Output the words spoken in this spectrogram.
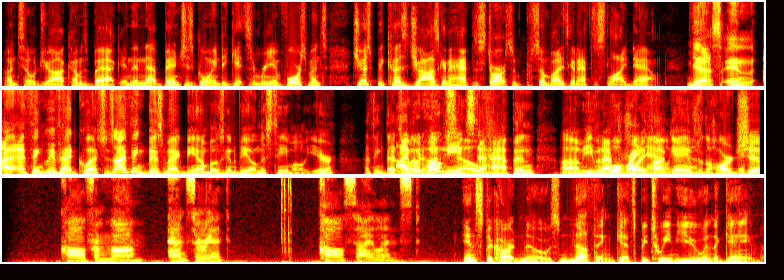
until Ja comes back. And then that bench is going to get some reinforcements just because Ja's going to have to start, so somebody's going to have to slide down. Yes, and I, I think we've had questions. I think Bismack Biyombo is going to be on this team all year. I think that's I what, would what needs so. to happen. Um, even after Well, right 25 now, games yeah. with the hardship. Call from mom. Answer it. Call silenced. Instacart knows nothing gets between you and the game.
